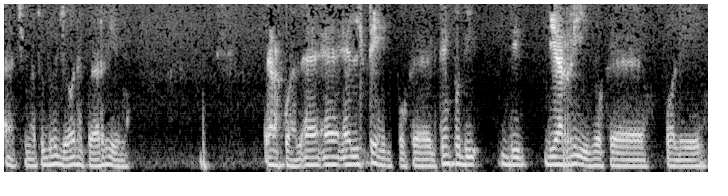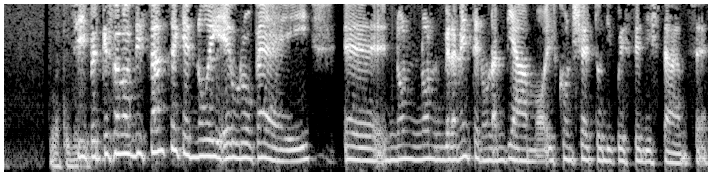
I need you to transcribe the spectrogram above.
eh, ci metto due giorni e poi arrivo. Era quello, è, è, è il tempo, che, il tempo di, di, di arrivo che poi li Sì, perché sono distanze che noi europei eh, non, non, veramente non abbiamo il concetto di queste distanze.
